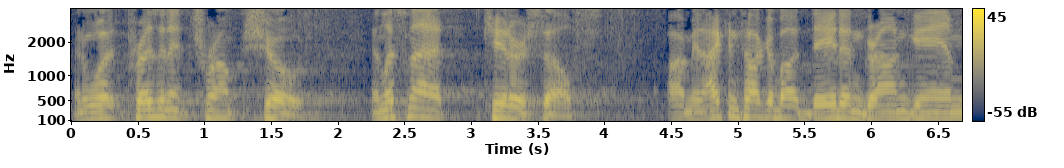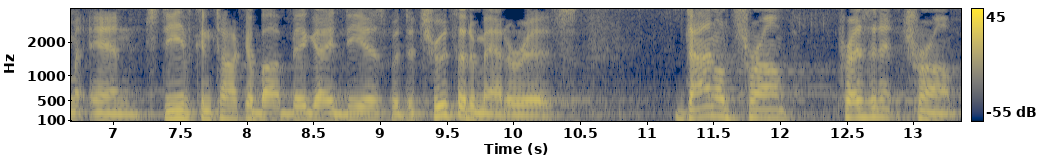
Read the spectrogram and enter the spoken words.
and what President Trump showed, and let's not kid ourselves. I mean, I can talk about data and ground game, and Steve can talk about big ideas, but the truth of the matter is, Donald Trump, President Trump,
